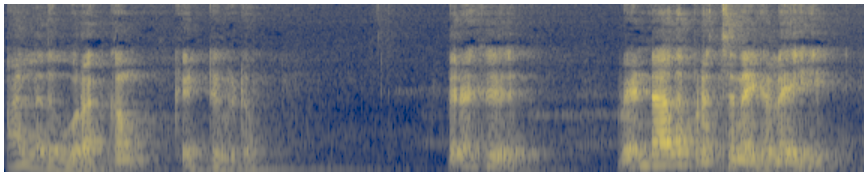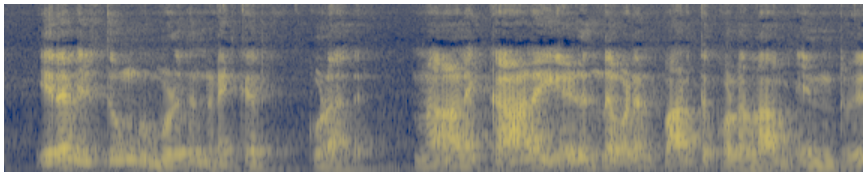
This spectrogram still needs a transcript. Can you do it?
அல்லது உறக்கம் கெட்டுவிடும். பிறகு வேண்டாத பிரச்சனைகளை இரவில் தூங்கும் பொழுது நினைக்கக்கூடாது. நாளை காலை எழுந்தவுடன் பார்த்து கொள்ளலாம் என்று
